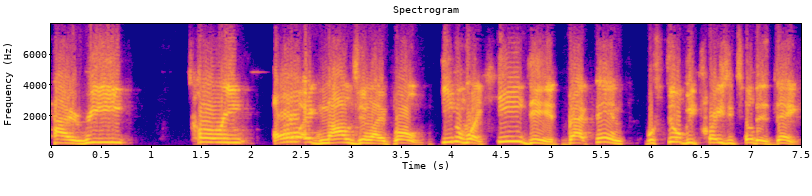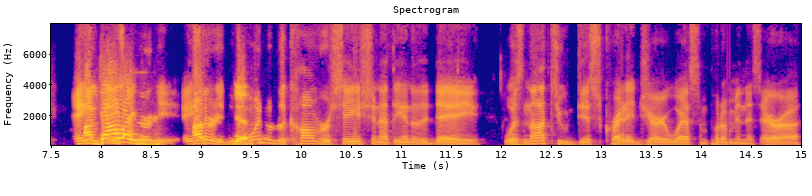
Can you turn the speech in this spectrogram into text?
Kyrie, Curry, all acknowledging like, bro, even what he did back then will still be crazy till this day. A, a guy like 30, a 30. The yeah. point of the conversation at the end of the day was not to discredit Jerry West and put him in this era.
